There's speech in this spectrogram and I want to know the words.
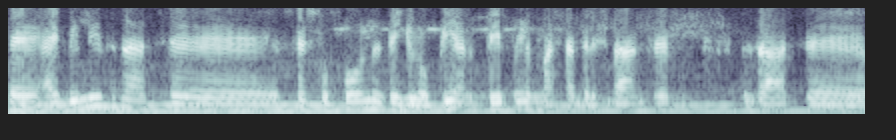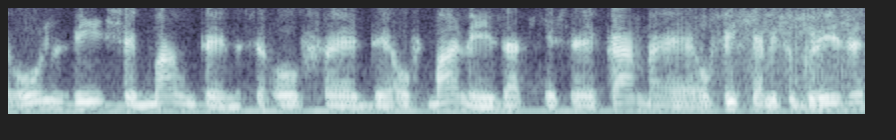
I believe that, uh, first of all, the European people must understand uh, that uh, all these uh, mountains of, uh, the, of money that has come officially to Greece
